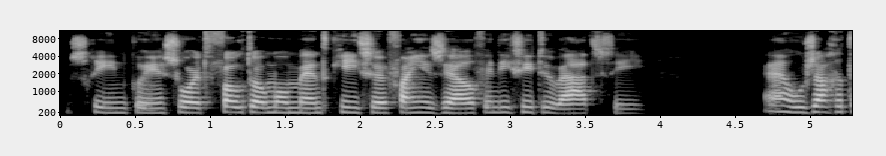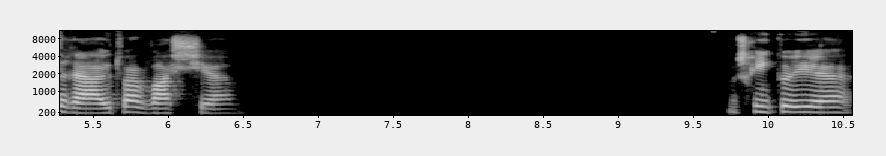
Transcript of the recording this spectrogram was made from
Misschien kun je een soort fotomoment kiezen van jezelf in die situatie. En hoe zag het eruit? Waar was je? Misschien kun je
